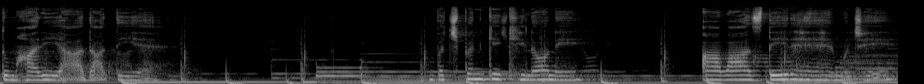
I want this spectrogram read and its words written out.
तुम्हारी याद आती है। बचपन के खिलौने आवाज़ दे रहे हैं मुझे,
